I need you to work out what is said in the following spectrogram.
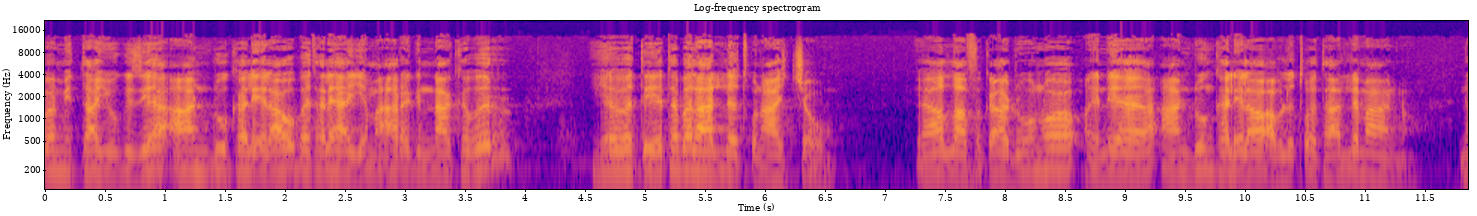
በሚታዩ ጊዜ አንዱ ከሌላው በተለያየ ማዕረግና ክብር የተበላለጡ ናቸው። የአላህ ፍቃዱ ሆኖ አንዱን ከሌላው አብልጦታል ማለት ነው። እና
